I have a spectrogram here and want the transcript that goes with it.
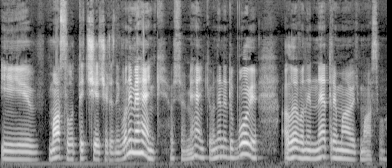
і масло тече через них. Вони м'ягенькі. Ось, м'ягенькі, вони не дубові, але вони не тримають масло.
